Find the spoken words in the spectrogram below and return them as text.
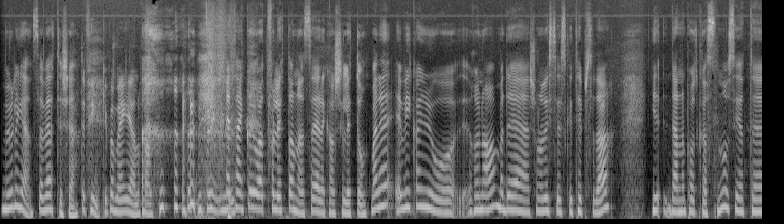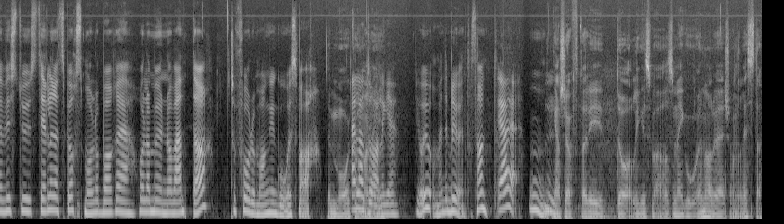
Muligens, jeg vet ikke. Det funker på meg i alle fall. Jeg tenker jo at For lytterne så er det kanskje litt dumt, men jeg, vi kan jo runde av med det journalistiske tipset der i denne podkasten og si at eh, hvis du stiller et spørsmål og bare holder munnen og venter, så får du mange gode svar. Det må komme Eller dårlige. Jo jo, men det blir jo interessant. Ja, ja. Kanskje ofte de dårlige svarene som er gode når du er journalist. da.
